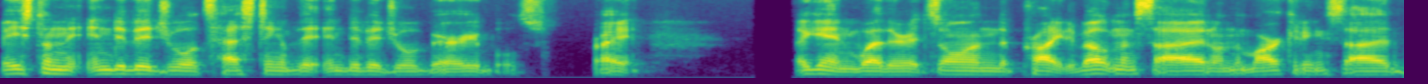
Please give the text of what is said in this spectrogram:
based on the individual testing of the individual variables, right? Again, whether it's on the product development side, on the marketing side,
